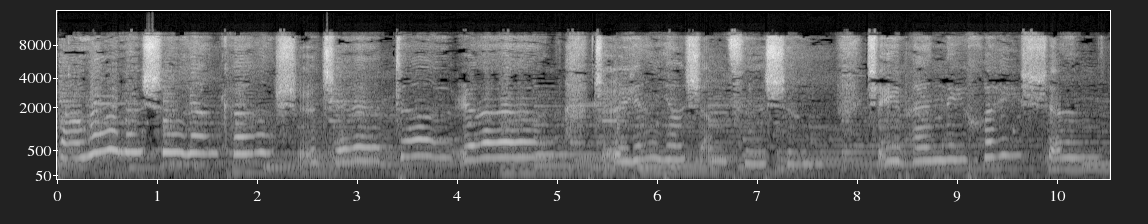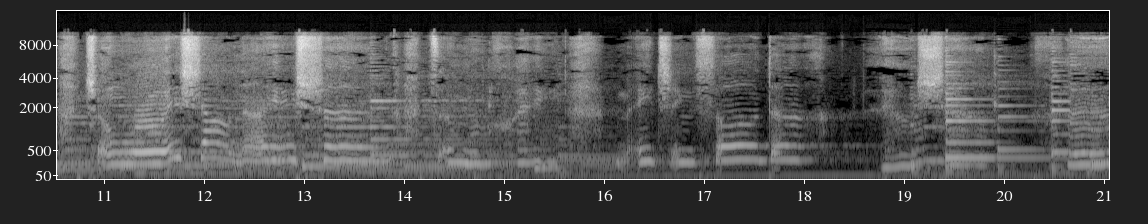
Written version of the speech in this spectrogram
怕我们是两个世界的人，只愿要像此生。期盼你回神，冲我微笑那一瞬，怎么会没紧锁的留下痕？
